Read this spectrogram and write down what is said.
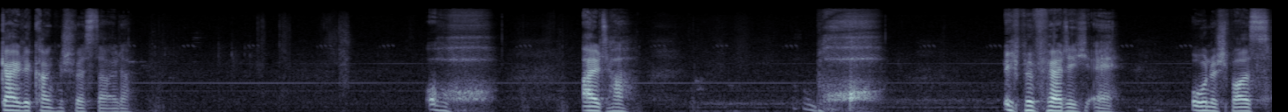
Geile Krankenschwester, Alter. Oh. Alter. Boah. Ich bin fertig, ey. Ohne Spaß.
